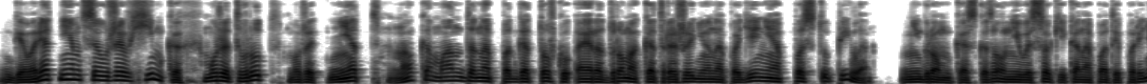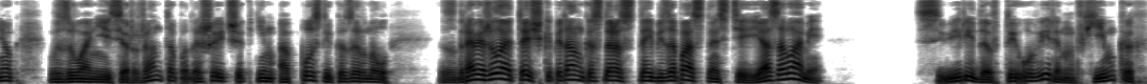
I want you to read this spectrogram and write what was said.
Говорят, немцы уже в Химках. Может, врут, может, нет. Но команда на подготовку аэродрома к отражению нападения поступила. Негромко сказал невысокий конопатый паренек в звании сержанта, подошедший к ним, а после козырнул. «Здравия желаю, товарищ капитан государственной безопасности! Я за вами!» «Свиридов, ты уверен, в Химках?»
